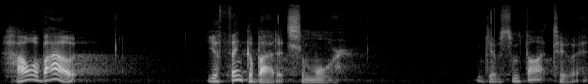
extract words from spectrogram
How about you think about it some more? Give some thought to it.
